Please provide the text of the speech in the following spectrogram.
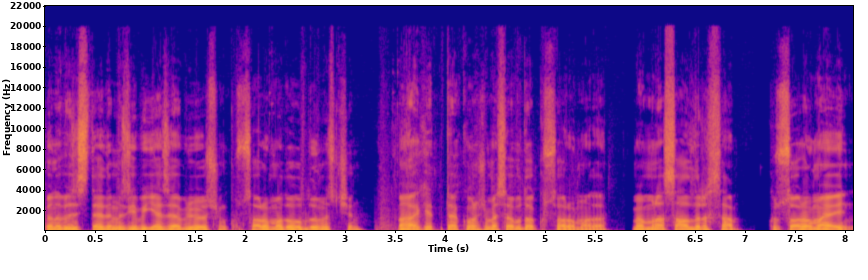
Bunu biz istediğimiz gibi gezebiliyoruz çünkü Kutsal Roma'da olduğumuz için. Merak ettiğim konu mesela bu da Kutsal Roma'da. Ben buna saldırırsam Kutsal Roma'yı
